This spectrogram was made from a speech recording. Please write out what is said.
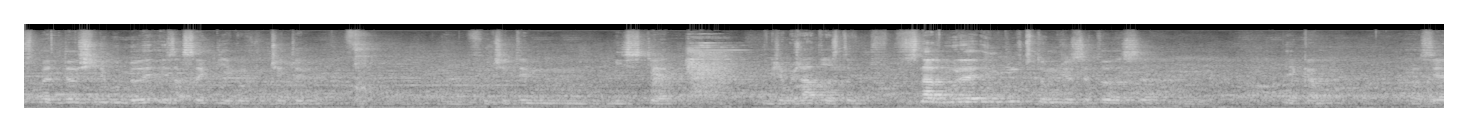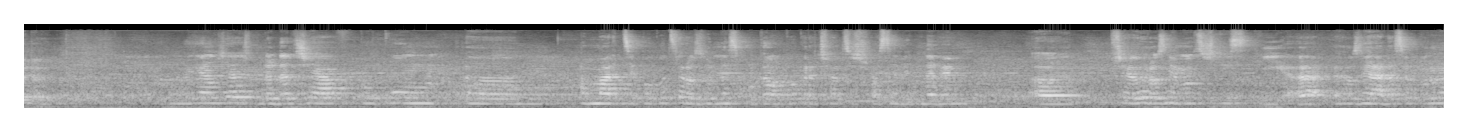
jsme delší dobu byli i zaseklí jako v určitém, v určitém místě, takže možná to snad bude impuls k tomu, že se to zase někam rozjede. bych jenom chtěla dodat, že já klukům eh, a marci, pokud se rozhodne s pokračovat, což vlastně teď nevím, přeju hrozně moc štěstí a hrozně ráda se budu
